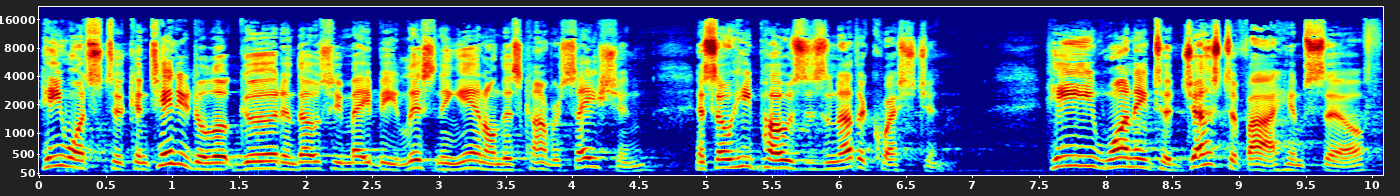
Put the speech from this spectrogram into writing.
he wants to continue to look good in those who may be listening in on this conversation. And so he poses another question. He, wanting to justify himself,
